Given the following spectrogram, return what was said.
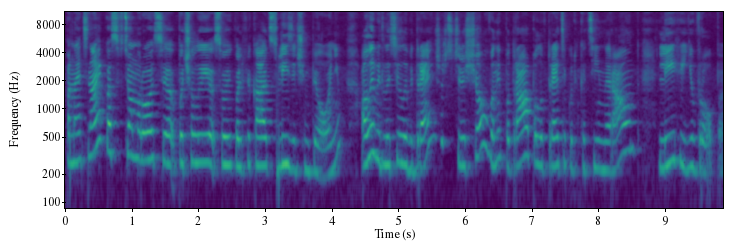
Панатінайкос в цьому році почали свою кваліфікацію в лізі чемпіонів, але відлетіли від Рейнджерс, через що вони потрапили в третій кваліфікаційний раунд Ліги Європи.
